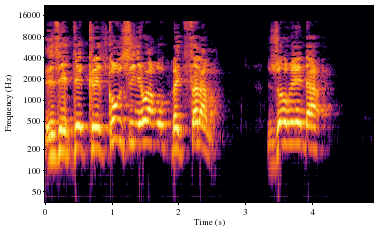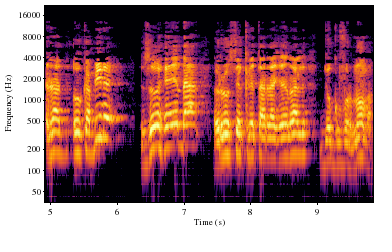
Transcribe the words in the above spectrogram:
ze dekre ko usinye wako bait salama zohenda o kabine zohenda ro secrétaire général de gouvernement.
